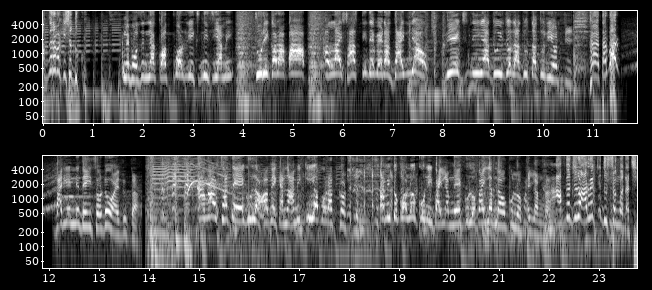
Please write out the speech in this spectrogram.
আপনার আবার কিসের দুঃখ? আপনি বোঝেন না কত নিছি আমি? চুরি করা পাপ। আল্লাহ শাস্তি দেবে এটা যাই নাও। রিক্স নিয়ে দুইজনা জুতা চুরি হচ্ছি হ্যাঁ তারপর? বাড়ি এনে দেই ছোট হয় জুতা। আমার সাথে এগুলো হবে কেন? আমি কি অপরাধ করছি? আমি তো কোনো কুলি পাইলাম না এগুলো পাইলাম না ওগুলো পাইলাম না। আপনার জন্য আরও একটি দুঃসংবাদ আছে।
